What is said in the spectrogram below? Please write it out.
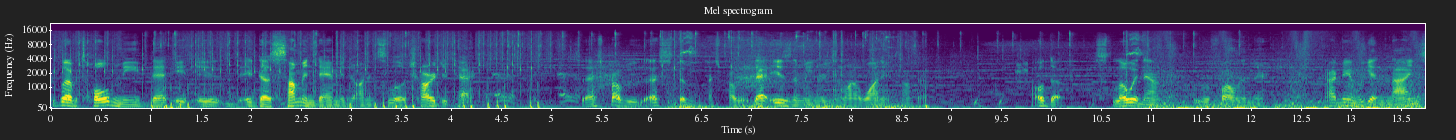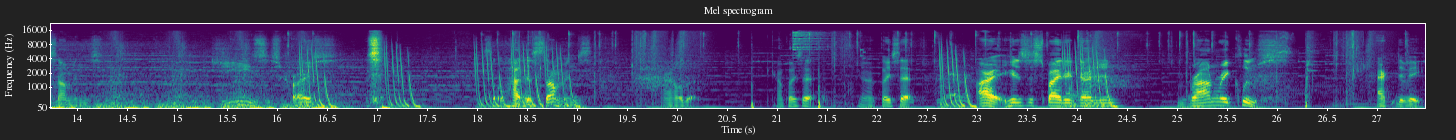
People have told me that it, it it does summon damage on its little charge attack. So that's probably that's the that's probably that is the main reason why I want it. Okay. Hold up. Slow it down. We were falling there. God damn, we get nine summons. Jesus Christ. It's a lot of summons. Alright, hold up. Can I place that? Can I place that? Alright, here's the spider dungeon. Brown Recluse. Activate.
